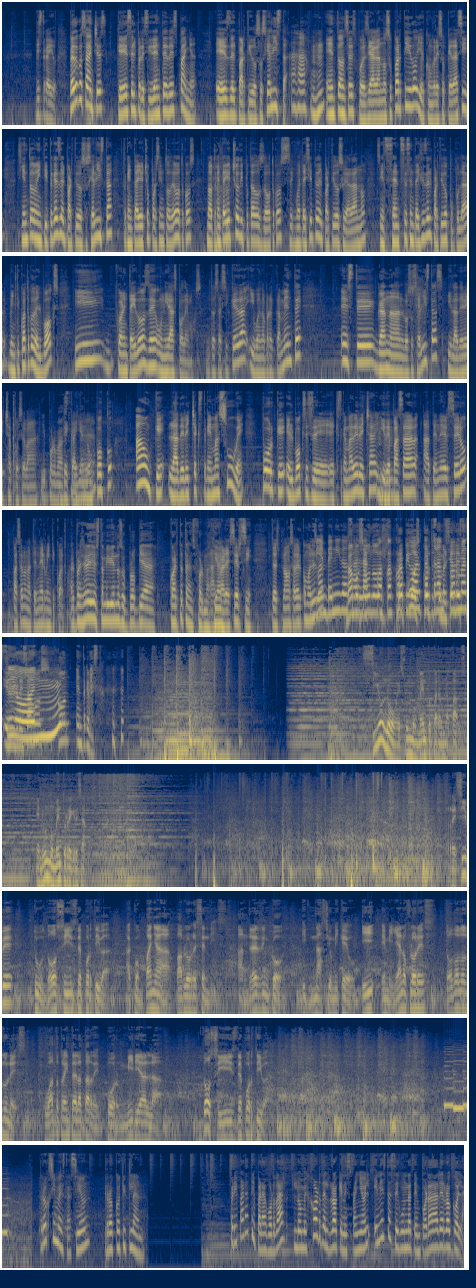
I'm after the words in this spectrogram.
distraído. Pedro Sánchez, que es el presidente de España, es del Partido Socialista. Ajá. Entonces, pues ya ganó su partido y el Congreso queda así. 123 del Partido Socialista, 38% de otros, no, 38 diputados de otros, 57 del Partido Ciudadano, 66 del Partido Popular, 24 del Vox y 42 de Unidas Podemos. Entonces así queda y bueno, prácticamente este ganan los socialistas y la derecha pues se va Y por bastante. decayendo ¿eh? un poco, aunque la derecha extrema sube porque el Vox es de extrema derecha y de pasar a tener cero pasaron a tener 24. Al parecer ellos están viviendo su propia cuarta Al transformación. parecer sí. Entonces pues, vamos a ver cómo les va. Bienvenidos Vamos a a, la unos cua- cua- cua- rápidos cuarta cortes comerciales y transformación. regresamos con entrevista. Sí o no es un momento para una pausa. En un momento regresamos. Recibe tu dosis deportiva. Acompaña a Pablo Recendis, Andrés Rincón, Ignacio Miqueo y Emiliano Flores todos los lunes, 4.30 de la tarde por Media Lab. Dosis deportiva. Próxima estación, Rocotitlán. Prepárate para abordar lo mejor del rock en español en esta segunda temporada de Rocola.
